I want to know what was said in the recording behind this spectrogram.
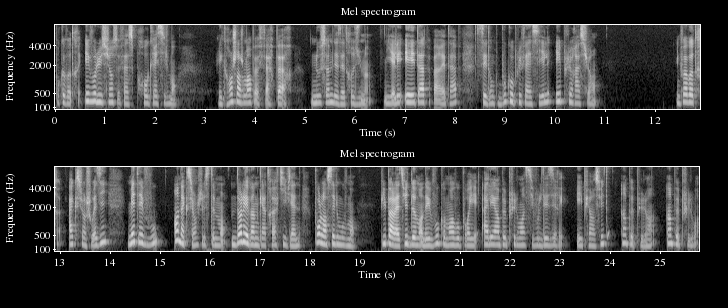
pour que votre évolution se fasse progressivement. Les grands changements peuvent faire peur, nous sommes des êtres humains. Y aller étape par étape, c'est donc beaucoup plus facile et plus rassurant. Une fois votre action choisie, mettez-vous en action justement dans les 24 heures qui viennent pour lancer le mouvement. Puis par la suite, demandez-vous comment vous pourriez aller un peu plus loin si vous le désirez. Et puis ensuite, un peu plus loin, un peu plus loin.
